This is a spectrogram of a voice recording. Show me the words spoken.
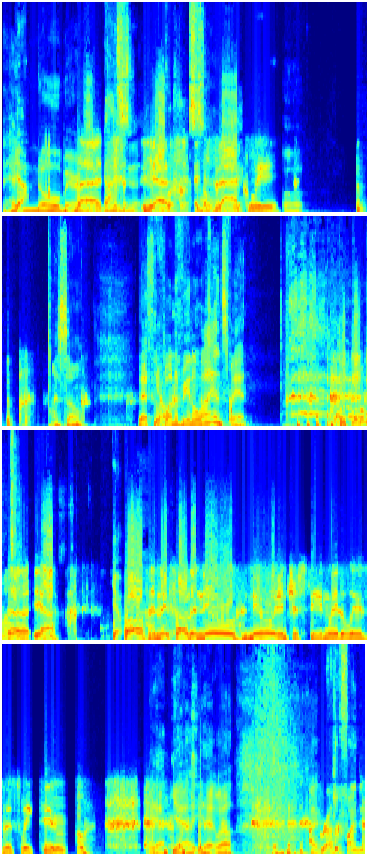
It had Yeah. no bearing. on That's anything that yes, What so exactly. happened. So that's the Yep. fun of being a Lions fan. Uh, yeah. Yep. Well, and they found a new, new interesting way to lose this week too. Yeah, yeah, yeah. Well, I'd rather find a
